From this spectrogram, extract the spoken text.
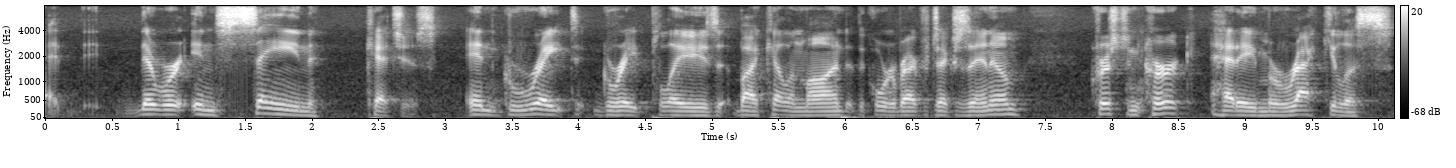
Uh, There were insane catches and great, great plays by Kellen Mond, the quarterback for Texas A&M. Christian Kirk had a miraculous,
